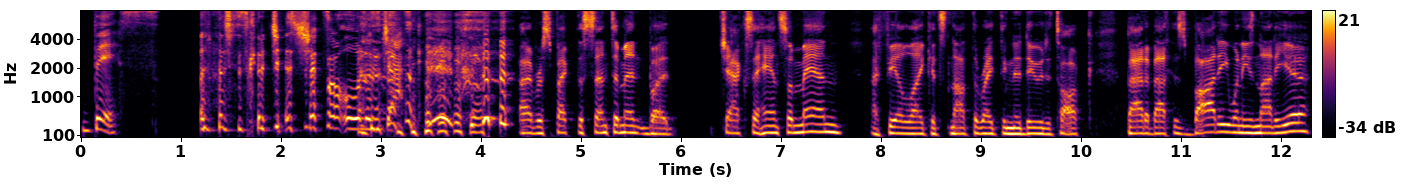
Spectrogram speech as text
this. And I'm just going to just shut out all of Jack. I respect the sentiment, but Jack's a handsome man. I feel like it's not the right thing to do to talk bad about his body when he's not here.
